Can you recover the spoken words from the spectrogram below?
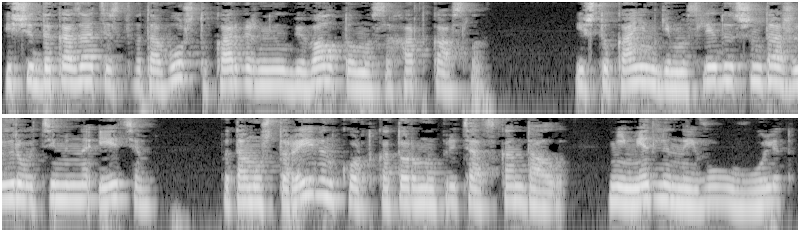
ищет доказательства того, что Карвер не убивал Томаса Харткасла и что Каннингема следует шантажировать именно этим, потому что Рейвенкорт, которому притят скандалы, немедленно его уволит.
